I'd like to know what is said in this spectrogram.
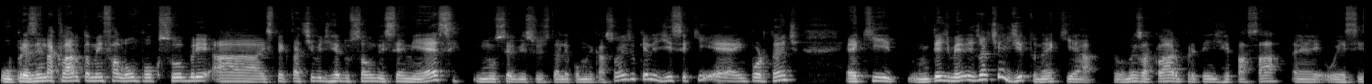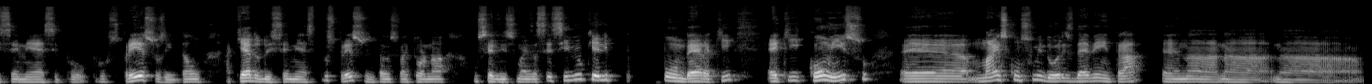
O presidente da Claro também falou um pouco sobre a expectativa de redução do ICMS nos serviços de telecomunicações. O que ele disse aqui é importante é que o entendimento, ele já tinha dito, né, que a, pelo menos a Claro pretende repassar é, esse ICMS para os preços, então a queda do ICMS para os preços, então isso vai tornar o serviço mais acessível. O que ele pondera aqui é que com isso é, mais consumidores devem entrar é, na, na, na,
